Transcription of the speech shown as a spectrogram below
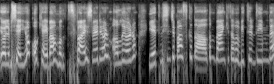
öyle bir şey yok. Okey ben bunu sipariş veriyorum alıyorum. 70. baskıda aldım ben kitabı bitirdiğimde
